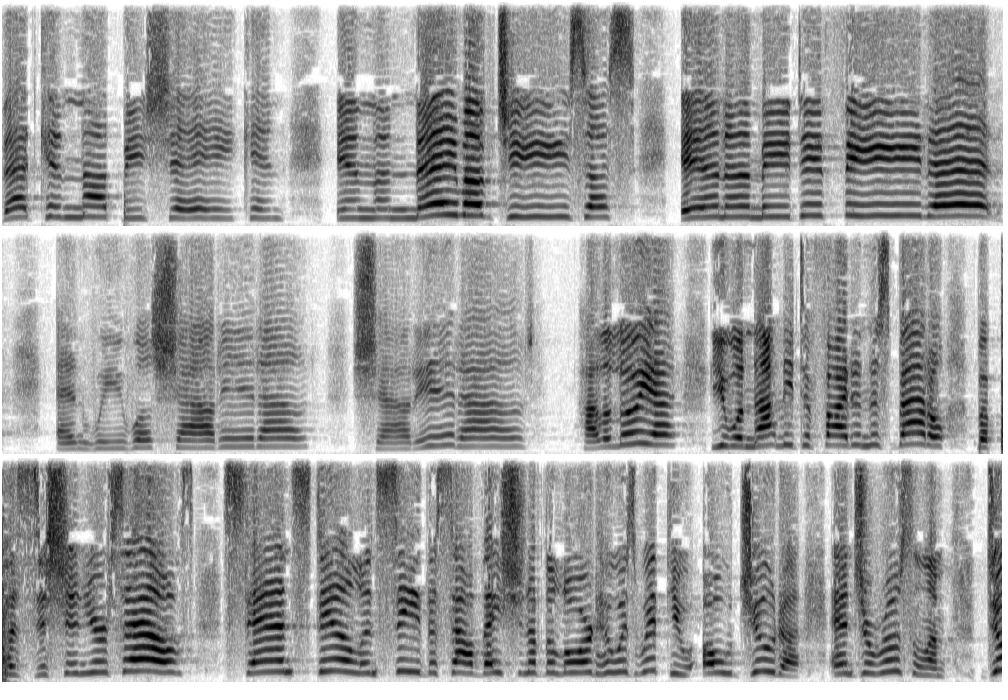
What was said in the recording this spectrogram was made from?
that cannot be shaken. In the name of Jesus, enemy defeated, and we will shout it out, shout it out. Hallelujah. You will not need to fight in this battle, but position yourselves. Stand still and see the salvation of the Lord who is with you, O Judah and Jerusalem. Do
